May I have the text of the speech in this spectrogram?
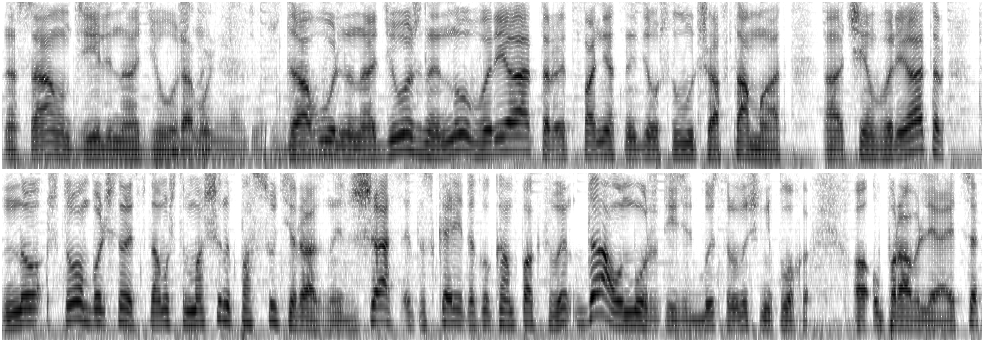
на самом деле надежны. Довольно надежны. Довольно надежные. Ну, вариатор, это понятное дело, что лучше автомат, а, чем вариатор. Но что вам больше нравится? Потому что машины по сути разные. Джаз это скорее такой компакт ВН. Да, он может ездить быстро, он очень неплохо а, управляется.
